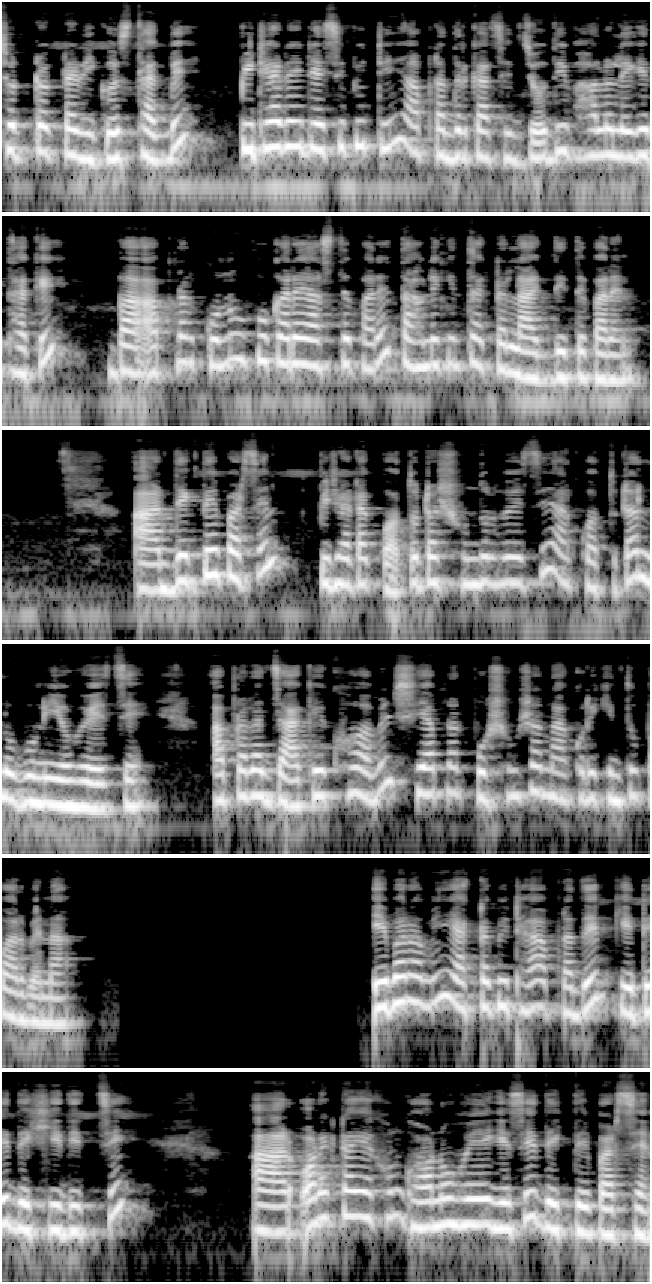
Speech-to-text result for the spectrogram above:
ছোট্ট একটা রিকোয়েস্ট থাকবে। পিঠার এই রেসিপিটি আপনাদের কাছে যদি ভালো লেগে থাকে বা আপনার কোনো উপকারে আসতে পারে, তাহলে কিন্তু একটা লাইক দিতে পারেন। আর দেখতেই পারছেন পিঠাটা কতটা সুন্দর হয়েছে আর কতটা লোভনীয় হয়েছে। আপনারা যাকে খোয়াবেন সে আপনার প্রশংসা না করে কিন্তু পারবে না। এবার আমি একটা পিঠা আপনাদের কেটে দেখিয়ে দিচ্ছি। আর অনেকটাই এখন ঘন হয়ে গেছে দেখতে পারছেন।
